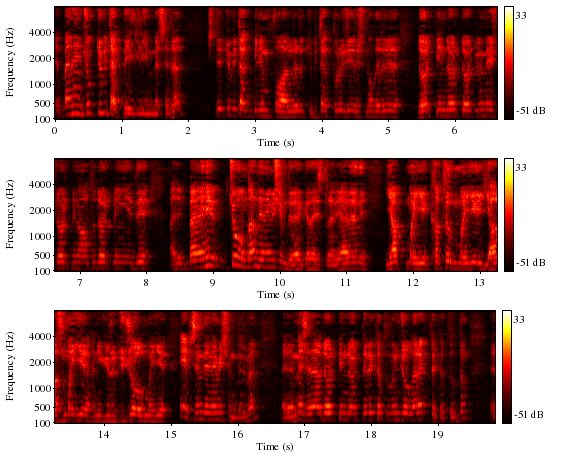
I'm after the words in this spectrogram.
e, ben en çok TÜBİTAK'la ilgiliyim mesela. İşte TÜBİTAK bilim fuarları, TÜBİTAK proje yarışmaları, 4004, 4005, 4006, 4007. Hani ben hep çoğundan denemişimdir arkadaşlar. Yani hani yapmayı, katılmayı, yazmayı, hani yürütücü olmayı hepsini denemişimdir ben. Ee, mesela 4004'lere katılımcı olarak da katıldım. Ee,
